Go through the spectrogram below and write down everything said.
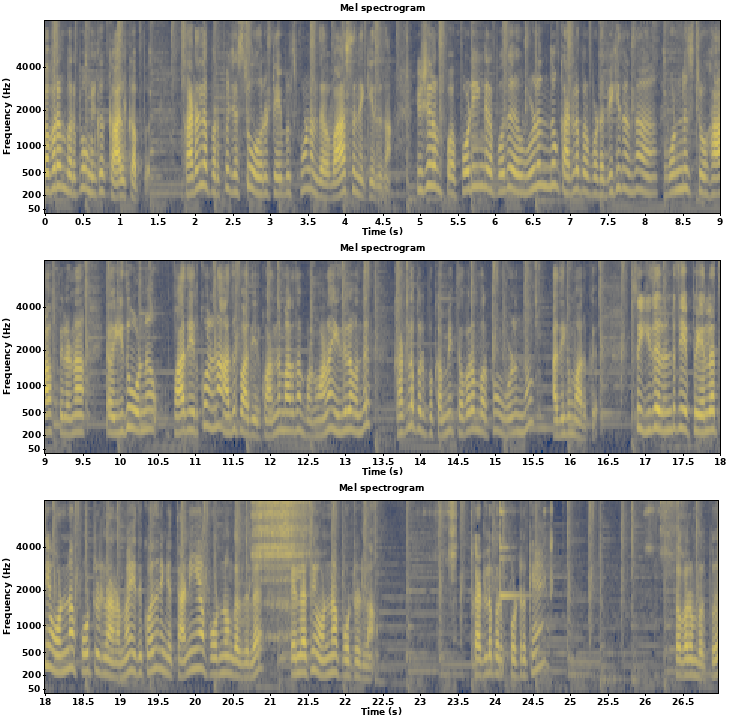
துவரம் பருப்பு உங்களுக்கு கால் கப்பு கடலைப்பருப்பு ஜஸ்ட் ஒரு டேபிள் ஸ்பூன் அந்த வாசனைக்கு இதுதான். யூஸ்வலாக இப்போ பொடிங்கிற போது உளுந்தும் கடலைப்பருப்போட விகிதம் தான் ஒன்று டூ ஹாஃப் இல்லைன்னா இது ஒன்று பாதி இருக்கும் இல்லைன்னா அது பாதி இருக்கும். அந்த மாதிரி தான் பண்ணுவோம். ஆனால் இதில் வந்து கடலைப்பருப்பு கம்மி துவரம் பருப்பும் உளுந்தும் அதிகமாக இருக்குது ஸோ இதை ரெண்டுத்தையும் இப்போ எல்லாத்தையும் ஒன்றா போட்டுடலாம் நம்ம. இதுக்கு வந்து நீங்கள் தனியாக போடணுங்கிறதுல எல்லாத்தையும் ஒன்றா போட்டுடலாம். கடலைப்பருப்பு போட்டிருக்கேன். துவரம் பருப்பு.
